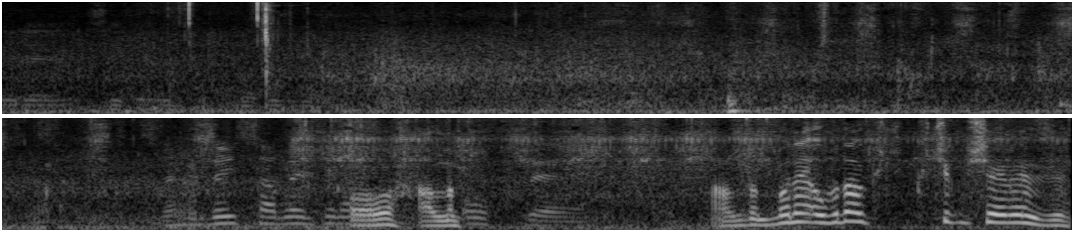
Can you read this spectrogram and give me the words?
böyle 8.30 9 gibi. Ben burada hiç sabah erken Oh aldım. Of be. Aldım. Bu ne? Bu da küçük, küçük bir şeye benziyor.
